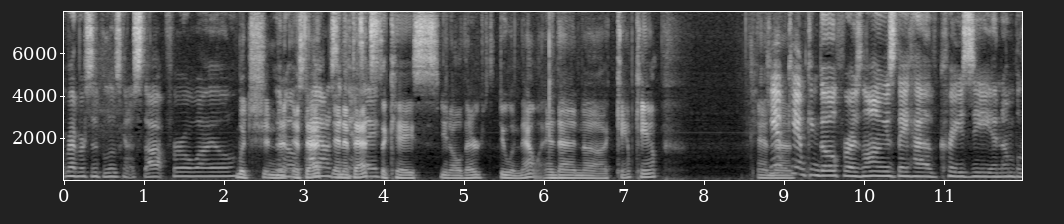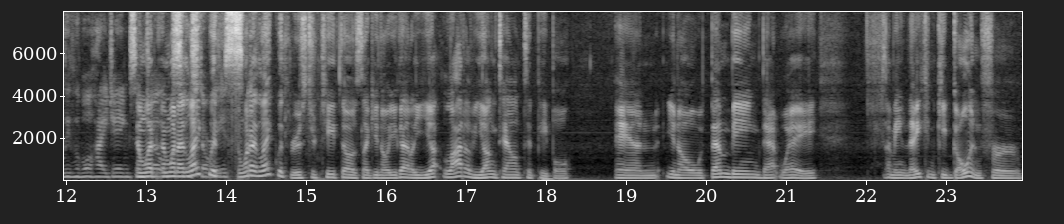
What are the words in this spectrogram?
Red versus Blue is gonna stop for a while. Which and if that and if that's say. the case, you know they're doing that one, and then uh, Camp Camp. And Camp then, uh, Camp can go for as long as they have crazy and unbelievable hijinks. And, and what and what I like with stories. and what I like with Rooster Teeth though is like you know you got a y- lot of young talented people, and you know with them being that way, I mean they can keep going for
